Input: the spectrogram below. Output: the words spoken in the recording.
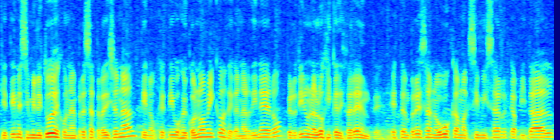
que tiene similitudes con la empresa tradicional, tiene objetivos económicos de ganar dinero, pero tiene una lógica diferente. Esta empresa no busca maximizar capital,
